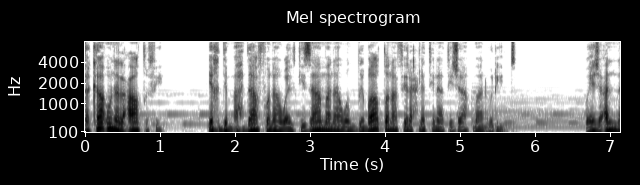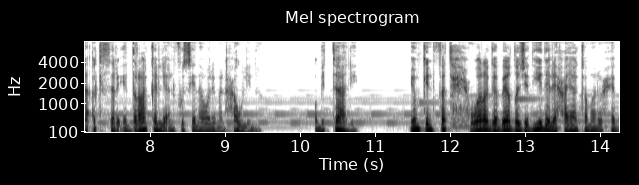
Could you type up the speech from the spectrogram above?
ذكاؤنا العاطفي يخدم أهدافنا والتزامنا وانضباطنا في رحلتنا تجاه ما نريد ويجعلنا أكثر ادراكا لأنفسنا ولمن حولنا وبالتالي يمكن فتح ورقة بيضة جديدة لحياة كما نحب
